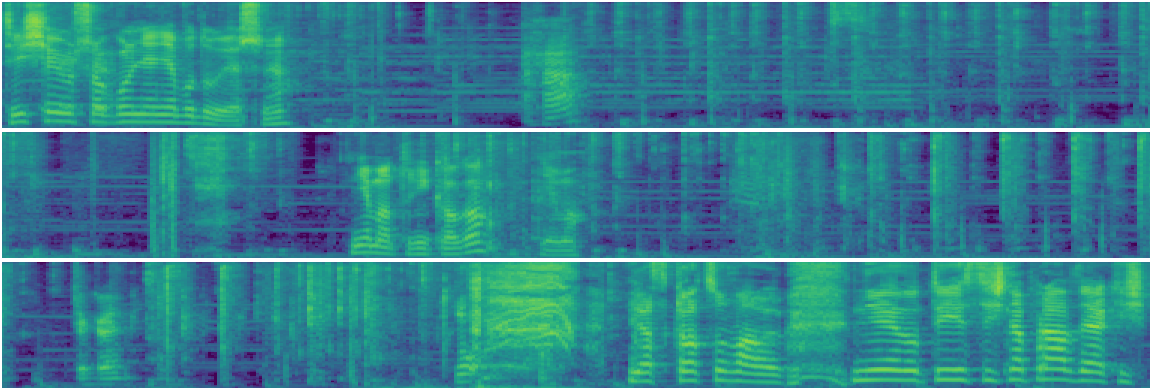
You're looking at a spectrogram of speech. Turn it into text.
Ty się już ogólnie nie budujesz, nie? Aha. Nie ma tu nikogo? Nie ma. Czekaj. No, Ja sklacowałem. Nie no, ty jesteś naprawdę jakiś...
